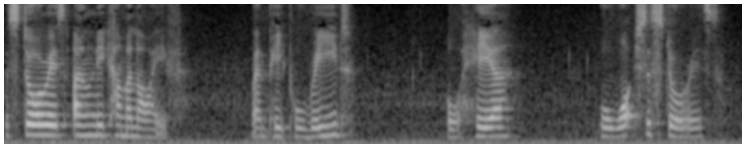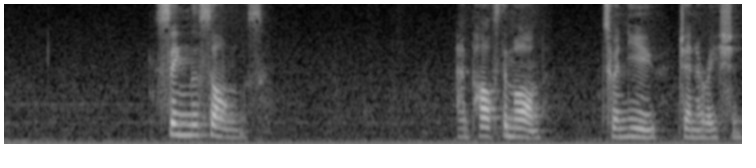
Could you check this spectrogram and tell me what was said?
the stories only come alive when people read or hear or watch the stories, sing the songs, and pass them on to a new generation.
